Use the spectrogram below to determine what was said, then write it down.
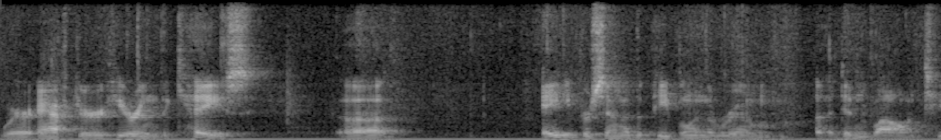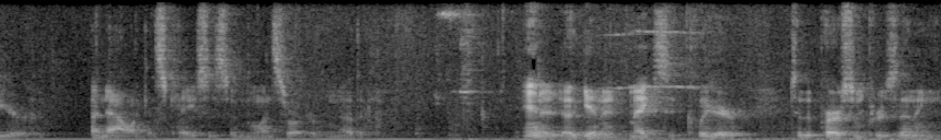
where after hearing the case, uh, 80% of the people in the room uh, didn't volunteer analogous cases in one sort or another. And it, again, it makes it clear to the person presenting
